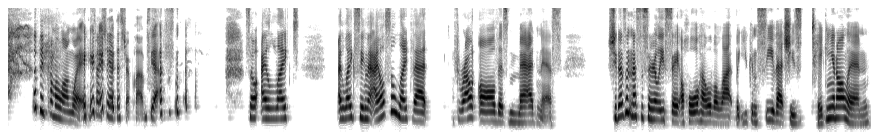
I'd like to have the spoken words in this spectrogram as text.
they've come a long way. Especially at the strip clubs. yes. so I liked I like seeing that. I also like that throughout all this madness, she doesn't necessarily say a whole hell of a lot, but you can see that she's taking it all in.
